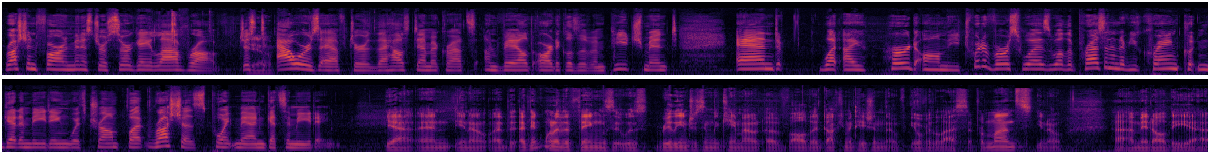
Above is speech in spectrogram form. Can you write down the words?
Russian Foreign Minister Sergei Lavrov just yeah. hours after the House Democrats unveiled articles of impeachment. And what I heard on the Twitterverse was well, the president of Ukraine couldn't get a meeting with Trump, but Russia's point man gets a meeting. Yeah, and you know, I, I, think one of the things that was really interesting that came out of all the documentation of, over the last several months, you know, uh, amid all the uh,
